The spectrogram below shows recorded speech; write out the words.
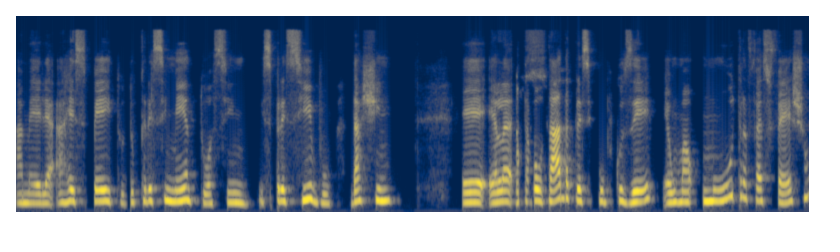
Amélia, a respeito do crescimento assim expressivo da Shein. É, ela está voltada para esse público Z, é uma, uma ultra fast fashion,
